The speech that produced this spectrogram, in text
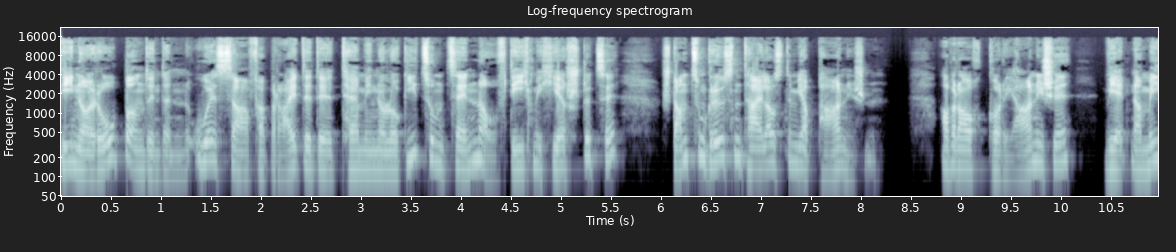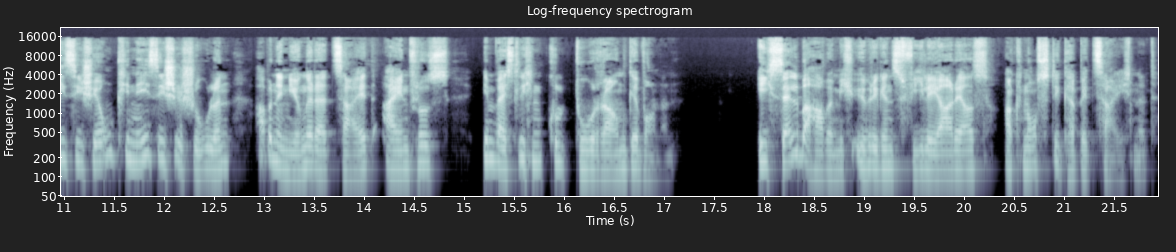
Die in Europa und in den USA verbreitete Terminologie zum Zen, auf die ich mich hier stütze, stammt zum größten Teil aus dem Japanischen. Aber auch koreanische, vietnamesische und chinesische Schulen haben in jüngerer Zeit Einfluss im westlichen Kulturraum gewonnen. Ich selber habe mich übrigens viele Jahre als Agnostiker bezeichnet.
